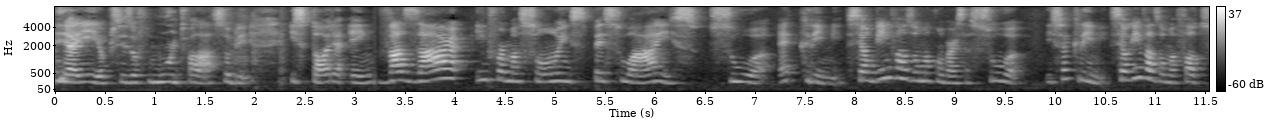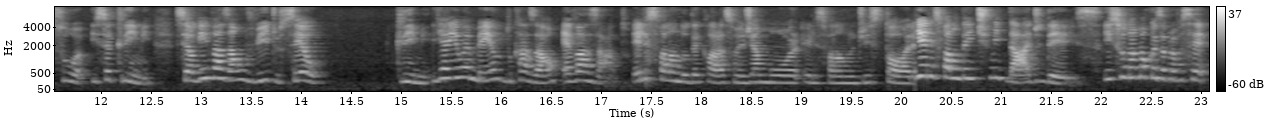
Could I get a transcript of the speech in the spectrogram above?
E aí, eu preciso muito falar sobre história em vazar informações pessoais sua é crime. Se alguém vazou uma conversa sua, isso é crime. Se alguém vazou uma foto sua, isso é crime. Se alguém vazar um vídeo seu, crime. E aí o e-mail do casal é vazado. Eles falando declarações de amor, eles falando de história e eles falam da intimidade deles. Isso não é uma coisa para você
